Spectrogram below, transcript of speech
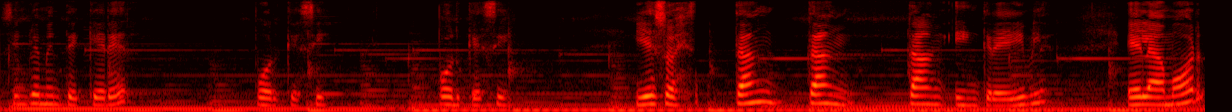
simplemente querer, porque sí, porque sí. Y eso es tan, tan, tan increíble. El amor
